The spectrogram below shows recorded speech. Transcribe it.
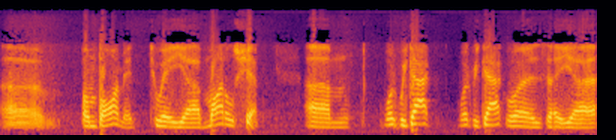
uh, bombardment to a uh, model ship. Um, what we got, what we got was a uh,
